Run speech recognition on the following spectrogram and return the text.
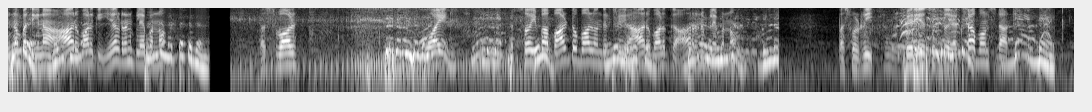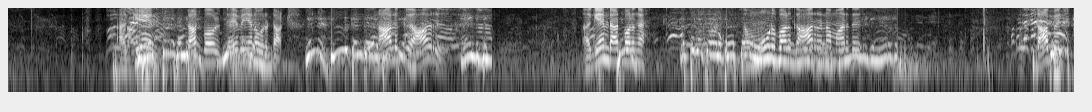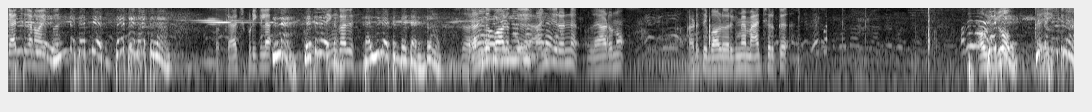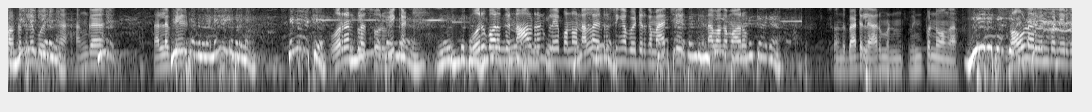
இன்னும் பார்த்தீங்கன்னா ஆறு பாலுக்கு ஏழு ரன் ப்ளே பண்ணோம். ஃபர்ஸ்ட் பால் ஒயிட் ஸோ இப்போ பால் டு பால் வந்துருச்சு. ஆறு பாலுக்கு ஆறு ரன் ப்ளே பண்ணோம். ஃபர்ஸ்ட் பால் ரீ பெரிய சுத்து. Extra bounce dot again dot ball தேவையான ஒரு டாட் நாலுக்கு ஆறு. அகெயின் டாட் பாலுங்க மூணு பாலுக்கு ஆறு ரன்னா மாறுது. டாப் எட்ஜ் கேட்சுக்கான வாய்ப்பு. கேட்ச் பிடிக்கல. சிங்கிள் ரெண்டு பாலுக்கு அஞ்சு ரன்னு விளையாடணும். கடைசி பால் வரைக்குமே மேட்ச் இருக்கு. ஐயோ கைக்கு பக்கத்துலேயே போயிடுச்சுங்க. அங்க நல்ல ஃபீல்ட் ஒரு ரன் பிளஸ் ஒரு விக்கெட் ஒரு பாலுக்கு நாலு ரன் ப்ளே பண்ணோம். நல்லா இன்ட்ரெஸ்டிங்காக போயிட்டு இருக்க மேட்ச் என்னவாக மாறும்? ஸோ அந்த பேட்டில் யார் வின் பண்ணுவாங்க. பவுலர் வின் பண்ணியிருக்காங்க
